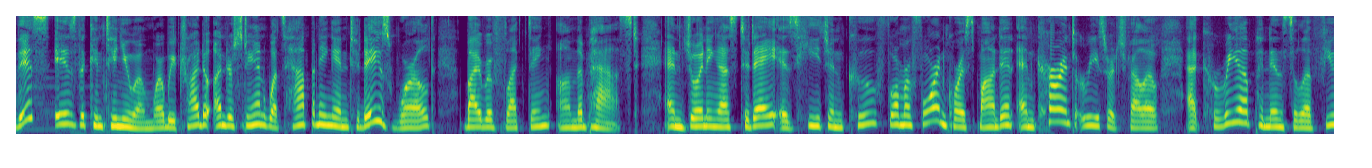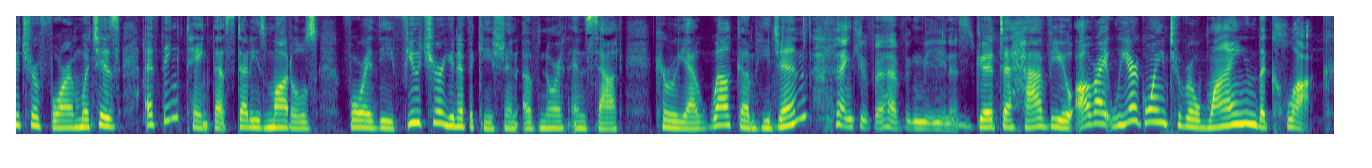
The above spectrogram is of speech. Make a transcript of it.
This is The Continuum, where we try to understand what's happening in today's world by reflecting on the past. And joining us today is Hee-jin Koo, former foreign correspondent and current research fellow at Korea Peninsula Future Forum, which is a think tank that studies models for the future unification of North and South Korea. Welcome, Hee-jin. Thank you for having me, Eunice. Good to have you. All right, we are going to rewind the clock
